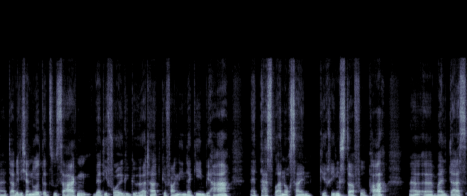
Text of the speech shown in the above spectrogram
Äh, da will ich ja nur dazu sagen, wer die Folge gehört hat, gefangen in der GmbH, äh, das war noch sein geringster Fauxpas ne, äh, weil das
